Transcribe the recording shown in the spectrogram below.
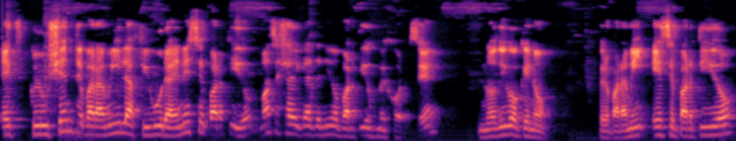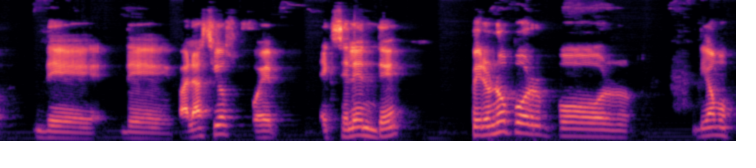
excluyente para mí la figura en ese partido, más allá de que ha tenido partidos mejores, ¿eh? no digo que no, pero para mí ese partido de, de Palacios fue excelente pero no por, por, digamos,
